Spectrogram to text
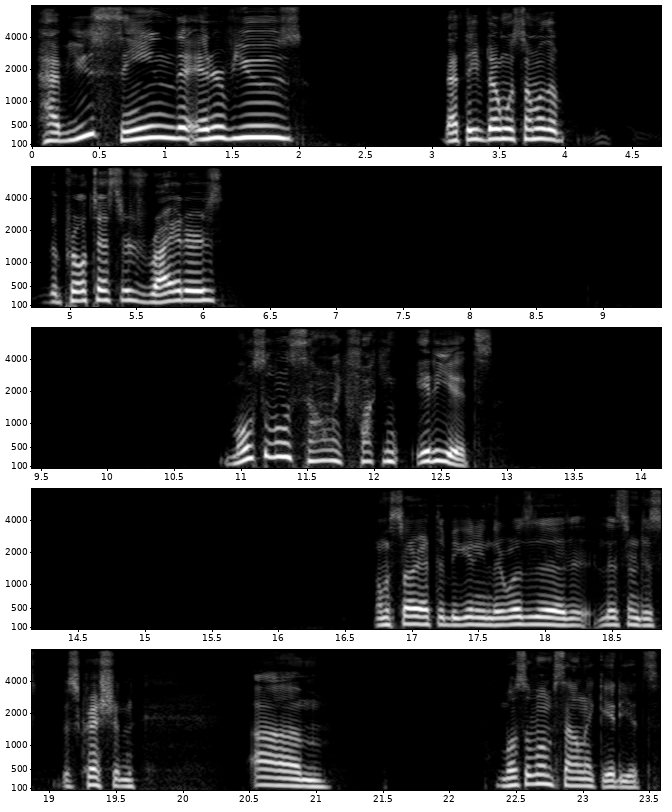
have you seen the interviews that they've done with some of the the protesters rioters? Most of them sound like fucking idiots I'm sorry at the beginning. There was a listener dis- discretion. Um, most of them sound like idiots.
